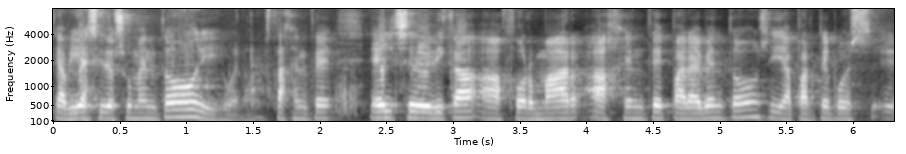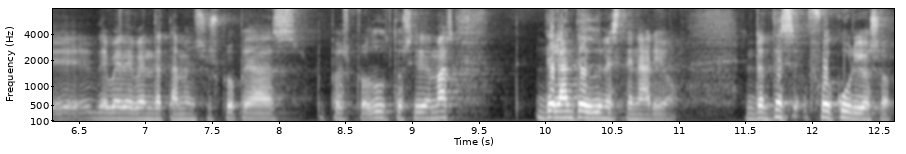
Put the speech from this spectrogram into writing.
que había sido su mentor y bueno, esta gente, él se dedica a formar a gente para eventos y aparte pues eh, debe de vender también sus propios productos y demás delante de un escenario. Entonces fue curioso.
